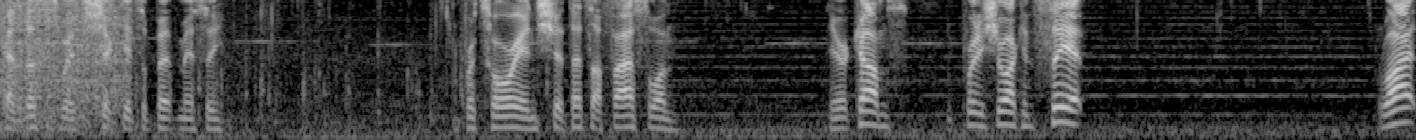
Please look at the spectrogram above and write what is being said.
Okay, this is where shit gets a bit messy. Praetorian shit, that's our fast one. Here it comes. I'm pretty sure I can see it. Right?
